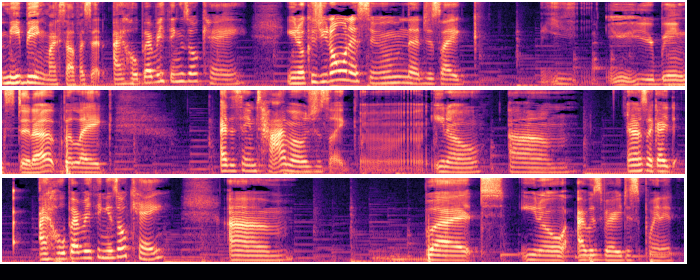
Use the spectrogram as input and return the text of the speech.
me being myself, I said, I hope everything's okay. You know, because you don't want to assume that just like you, you're being stood up, but like at the same time, I was just like, uh, you know, um, and I was like, I, I hope everything is okay. Um, but you know, I was very disappointed.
